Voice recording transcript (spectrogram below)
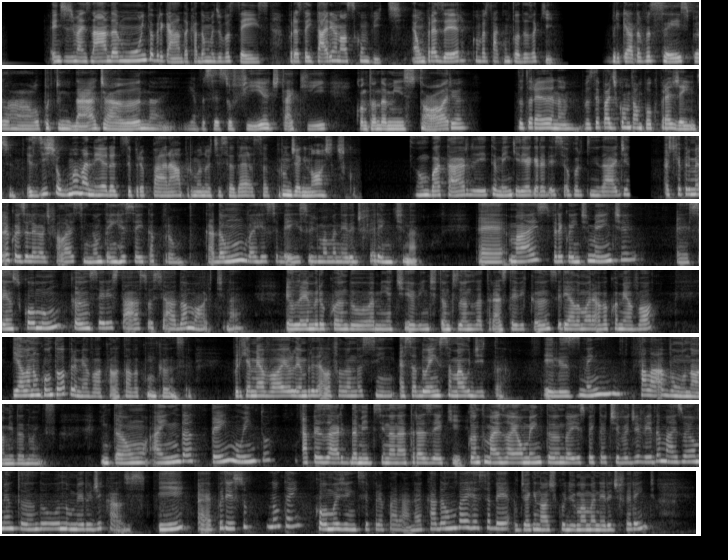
Antes de mais nada, muito obrigada a cada uma de vocês por aceitarem o nosso convite. É um prazer conversar com todas aqui. Obrigada a vocês pela oportunidade, a Ana e a você, Sofia, de estar aqui contando a minha história. Doutora Ana, você pode contar um pouco pra gente? Existe alguma maneira de se preparar para uma notícia dessa, para um diagnóstico? Então, boa tarde e também queria agradecer a oportunidade. Acho que a primeira coisa legal de falar é assim, não tem receita pronta. Cada um vai receber isso de uma maneira diferente, né? É, mas, frequentemente, é senso comum, câncer está associado à morte, né? Eu lembro quando a minha tia, vinte e tantos anos atrás, teve câncer e ela morava com a minha avó. E ela não contou para minha avó que ela estava com câncer. Porque a minha avó, eu lembro dela falando assim: essa doença maldita. Eles nem falavam o nome da doença. Então, ainda tem muito, apesar da medicina né, trazer que quanto mais vai aumentando a expectativa de vida, mais vai aumentando o número de casos. E é por isso não tem como a gente se preparar, né? Cada um vai receber o diagnóstico de uma maneira diferente.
